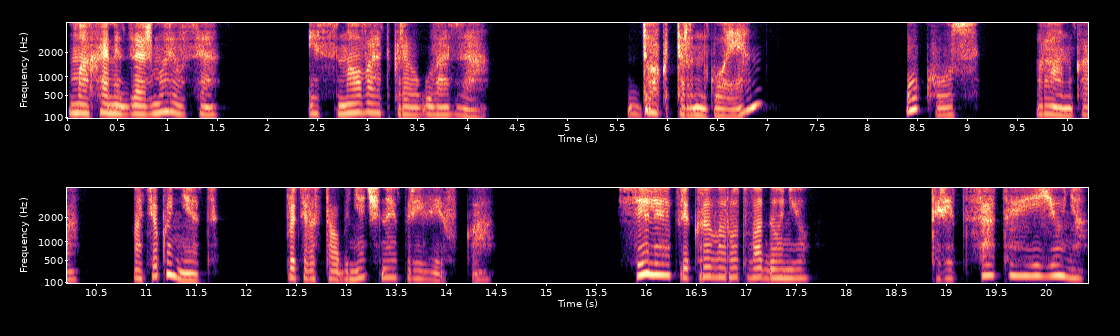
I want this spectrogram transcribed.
Мохаммед зажмурился и снова открыл глаза. «Доктор Нгуэн?» Укус, ранка, отека нет, противостолбнячная прививка. Селия прикрыла рот ладонью. «Тридцатое июня»,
